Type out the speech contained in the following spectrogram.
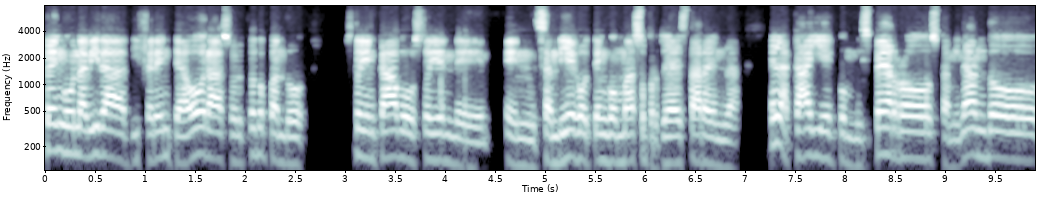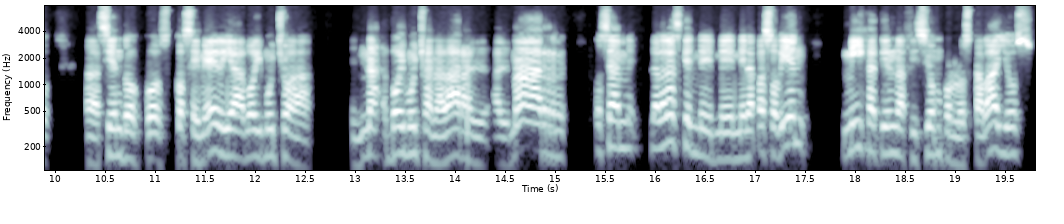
tengo una vida diferente ahora, sobre todo cuando estoy en Cabo, estoy en, eh, en San Diego, tengo más oportunidad de estar en la, en la calle con mis perros, caminando, haciendo cosa y media, voy mucho a, voy mucho a nadar al, mar. O sea, la verdad es que me, la paso bien. Mi hija tiene una afición por los caballos,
